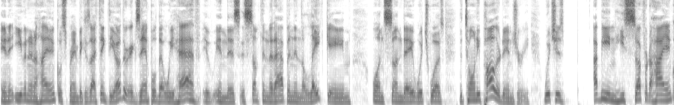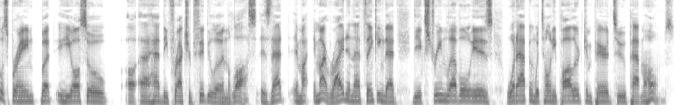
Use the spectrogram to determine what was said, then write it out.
in a, even in a high ankle sprain because I think the other example that we have in this is something that happened in the late game on Sunday, which was the Tony Pollard injury, which is, I mean, he suffered a high ankle sprain, but he also uh, uh, had the fractured fibula in the loss. Is that am I am I right in that thinking that the extreme level is what happened with Tony Pollard compared to Pat Mahomes?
